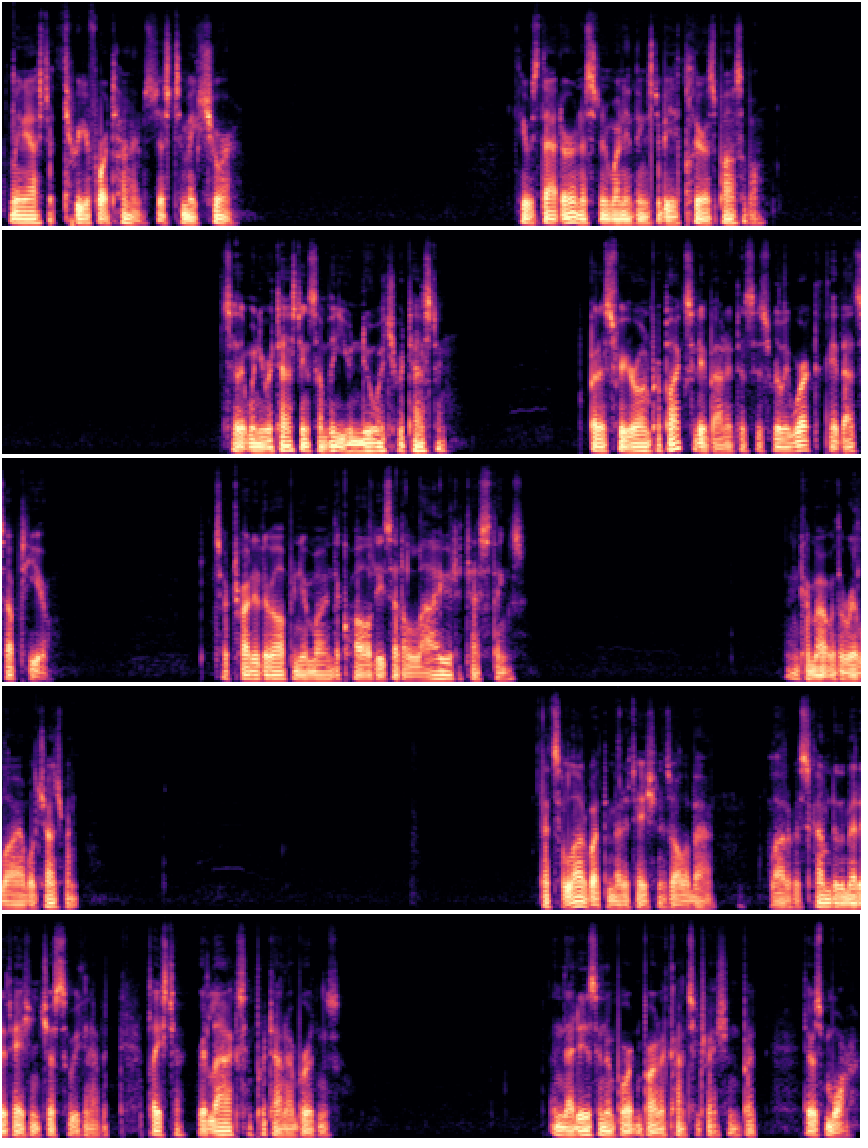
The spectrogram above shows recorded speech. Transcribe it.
And he asked it three or four times just to make sure. He was that earnest in wanting things to be as clear as possible, so that when you were testing something, you knew what you were testing. But as for your own perplexity about it, does this really work? Okay, that's up to you. So try to develop in your mind the qualities that allow you to test things and come out with a reliable judgment. That's a lot of what the meditation is all about. A lot of us come to the meditation just so we can have a place to relax and put down our burdens. And that is an important part of concentration, but there's more.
